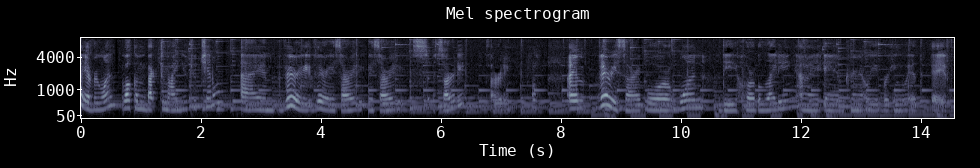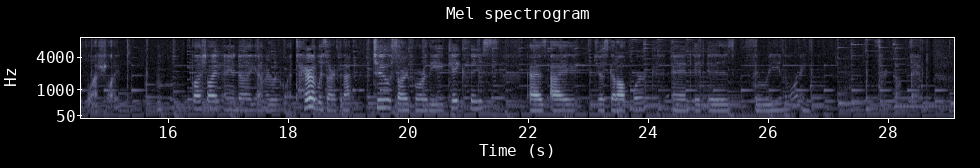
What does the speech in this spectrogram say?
Hi everyone, welcome back to my YouTube channel. I am very, very sorry, sorry, sorry, sorry. I am very sorry for one, the horrible lighting. I am currently working with a flashlight. Mm -hmm. Flashlight and uh, yeah, my room light. Terribly sorry for that. Two, sorry for the cake face as I just got off work and it is 3 in the morning.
